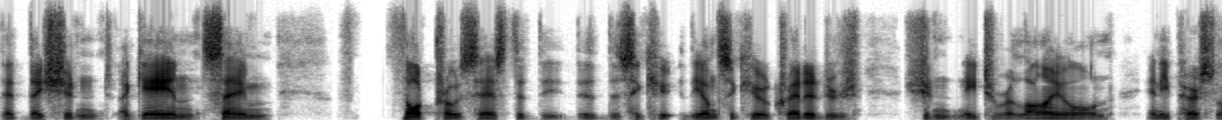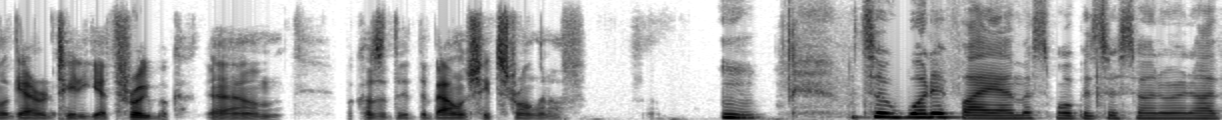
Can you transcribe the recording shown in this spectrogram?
that they shouldn't again same thought process that the the the, secure, the unsecured creditors shouldn't need to rely on any personal guarantee to get through because um, because the, the balance sheet's strong enough. Mm. So, what if I am a small business owner and I've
